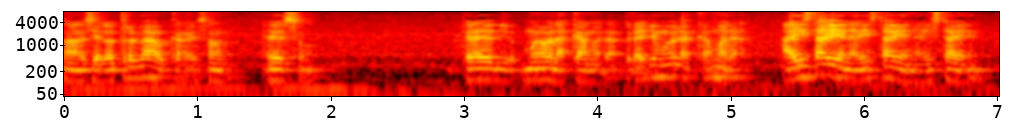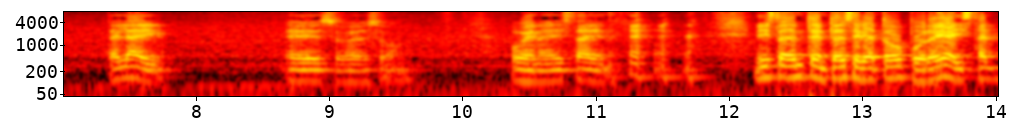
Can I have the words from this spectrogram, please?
No hacia el otro lado cabezón eso espera yo muevo la cámara espera yo muevo la cámara Ahí está bien, ahí está bien, ahí está bien. Dale ahí. Eso, eso. Bueno, ahí está bien. Listo, entonces sería todo por hoy. Ahí está,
